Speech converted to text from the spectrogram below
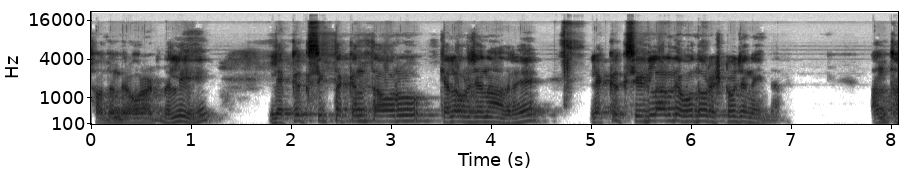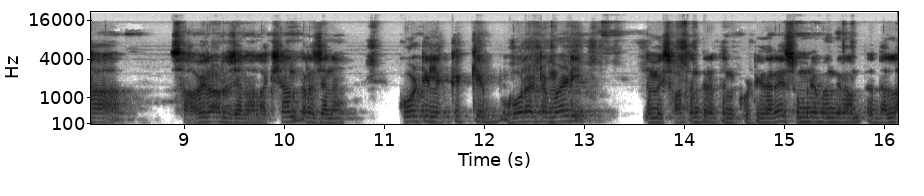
ಸ್ವಾತಂತ್ರ್ಯ ಹೋರಾಟದಲ್ಲಿ. ಲೆಕ್ಕಕ್ಕೆ ಸಿಗ್ತಕ್ಕಂಥವ್ರು ಕೆಲವರು ಜನ ಆದ್ರೆ ಲೆಕ್ಕಕ್ಕೆ ಸಿಗ್ಲಾರ್ದೆ ಹೋದವ್ರು ಎಷ್ಟೋ ಜನ ಇದ್ದಾರೆ. ಅಂತಹ ಸಾವಿರಾರು ಜನ, ಲಕ್ಷಾಂತರ ಜನ ಕೋಟಿ ಲೆಕ್ಕಕ್ಕೆ ಹೋರಾಟ ಮಾಡಿ ನಮಗೆ ಸ್ವಾತಂತ್ರ್ಯ ತಂದು ಕೊಟ್ಟಿದ್ದಾರೆ. ಸುಮ್ಮನೆ ಬಂದಿರೋಂಥದ್ದಲ್ಲ.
